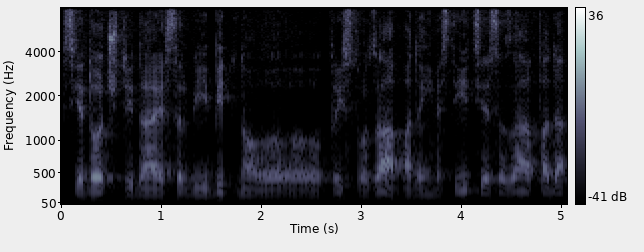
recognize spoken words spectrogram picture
svjedočiti da je Srbiji bitno pristvo Zapada, investicije sa Zapada,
